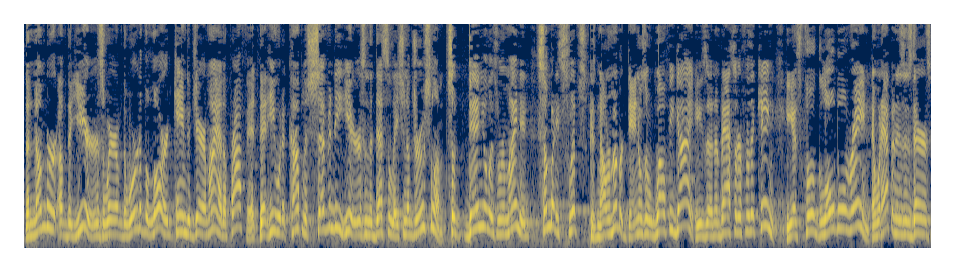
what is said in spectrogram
the number of the years whereof the word of the Lord came to Jeremiah the prophet that he would accomplish 70 years in the desolation of Jerusalem. So Daniel is reminded somebody slips, because now remember, Daniel's a wealthy guy. He's an ambassador for the king. He has full global reign. And what happened is, is there's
